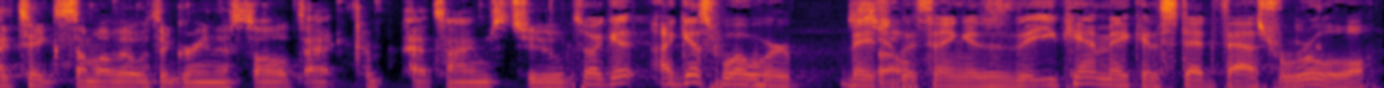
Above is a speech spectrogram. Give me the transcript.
I take some of it with a grain of salt at at times too. So I get, I guess what we're basically So- saying is that you can't make it a steadfast rule.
